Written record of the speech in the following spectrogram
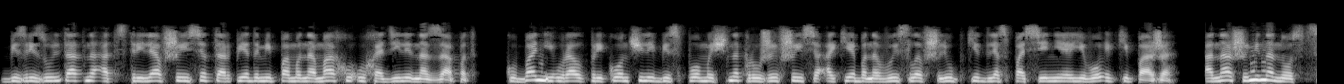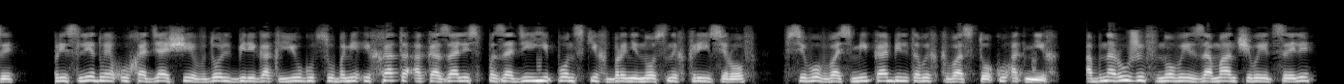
безрезультатно отстрелявшиеся торпедами по Мономаху уходили на запад. Кубань и Урал прикончили беспомощно кружившийся Акебана выслав шлюпки для спасения его экипажа. А наши миноносцы, преследуя уходящие вдоль берега к югу Цубами и Хата оказались позади японских броненосных крейсеров, всего в восьми кабельтовых к востоку от них. Обнаружив новые заманчивые цели,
